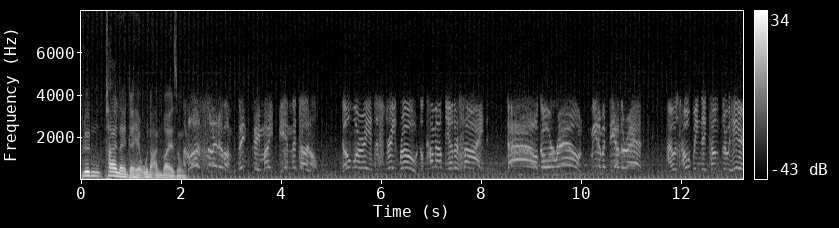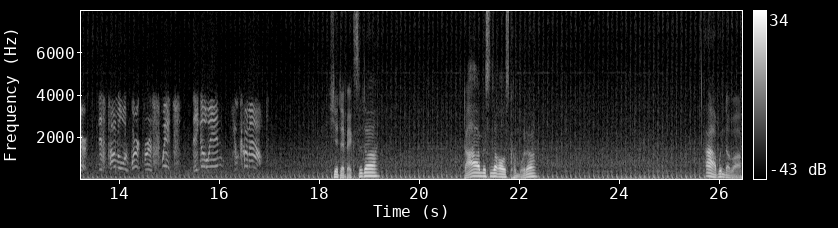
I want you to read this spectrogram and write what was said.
blöden Teil da hinterher ohne Anweisung. Hoping they'd come through here. This tunnel would work for a switch. They go in, you come out. Hier der Wechsel da. Da müssen sie rauskommen, oder? Ah, wunderbar.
